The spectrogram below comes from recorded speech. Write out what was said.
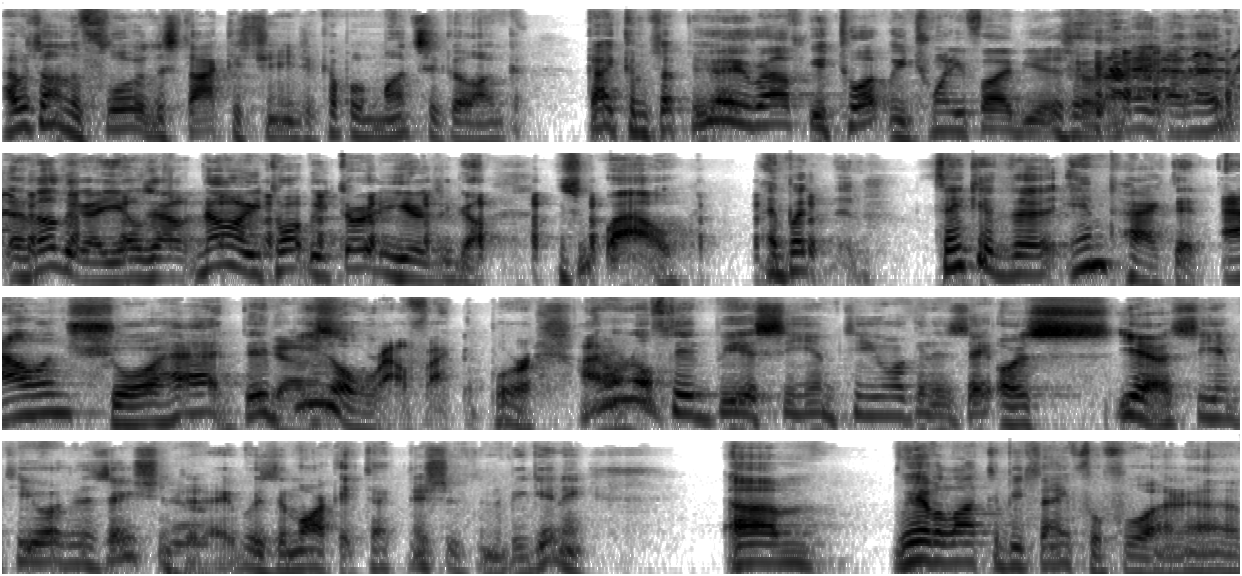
I was on the floor of the stock exchange a couple of months ago and a guy comes up to me, hey, Ralph, you taught me 25 years ago. and then another guy yells out, no, he taught me 30 years ago. I said, wow. And, but think of the impact that Alan Shaw had. There'd be Yes. no Ralph Acampora. I don't know if there'd be a CMT organization, or yeah, a CMT organization Yeah. today. It was the market technicians in the beginning. Um, we have a lot to be thankful for. And, uh.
